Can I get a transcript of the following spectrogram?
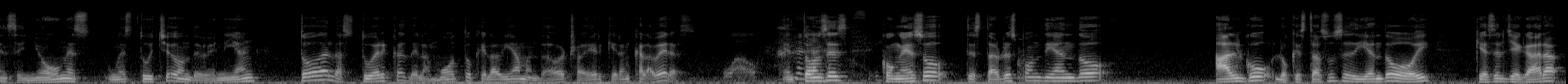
enseñó un, un, estuche donde venían todas las tuercas de la moto que él había mandado a traer, que eran calaveras. Wow. Entonces, con eso te está respondiendo algo, lo que está sucediendo hoy, que es el llegar a,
